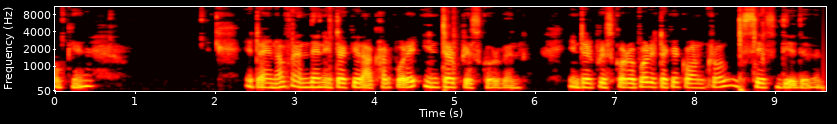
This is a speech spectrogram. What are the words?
ওকে এটা এনাফ অ্যান্ড দেন এটাকে রাখার পরে ইন্টার প্রেস করবেন। ইন্টার প্রেস করার পর এটাকে কন্ট্রোল সেফ দিয়ে দেবেন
